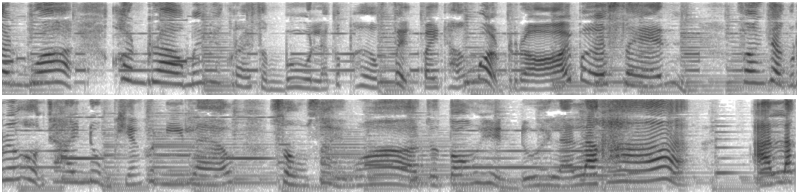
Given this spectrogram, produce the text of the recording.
กันว่า คนเราไม่มีใครสมบูรณ์และก็ perfect ไปทั้งหมดร้อยเปอร์เซนต์ฟังจากเรื่องของชายหนุ่มเพียงคนนี้แล้ว สงสัยว่าจะต้องเห็นด้วยแล้วล่ะค่ะอันละ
